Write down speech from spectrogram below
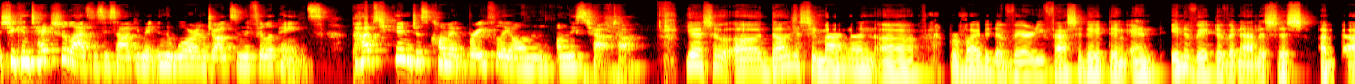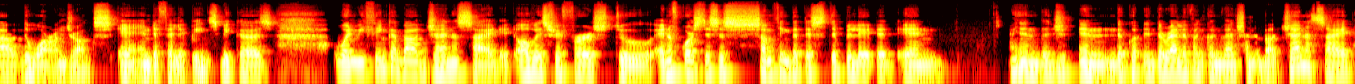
she contextualizes this argument in the war on drugs in the Philippines. Perhaps you can just comment briefly on, on this chapter. Yeah, so uh, Dahlia Simangan uh, provided a very fascinating and innovative analysis about the war on drugs in, in the Philippines because when we think about genocide, it always refers to, and of course, this is something that is stipulated in in the in the in the relevant convention about genocide,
